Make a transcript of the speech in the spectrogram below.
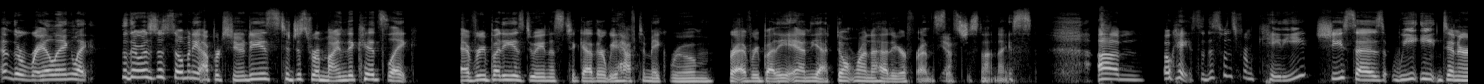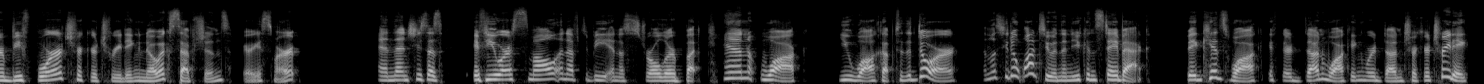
and the railing. Like, so there was just so many opportunities to just remind the kids, like, everybody is doing this together. We have to make room for everybody. And yeah, don't run ahead of your friends. Yeah. That's just not nice. Um, okay, so this one's from Katie. She says, We eat dinner before trick or treating, no exceptions. Very smart. And then she says, If you are small enough to be in a stroller but can walk, you walk up to the door unless you don't want to, and then you can stay back. Big kids walk. If they're done walking, we're done trick or treating.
